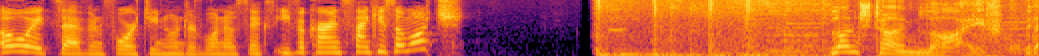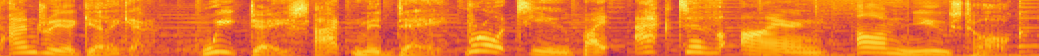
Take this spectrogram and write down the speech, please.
087 1400 106. Aoife Kearns, thank you so much. Lunchtime Live with Andrea Gilligan. Weekdays at midday. Brought to you by Active Iron on Newstalk.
